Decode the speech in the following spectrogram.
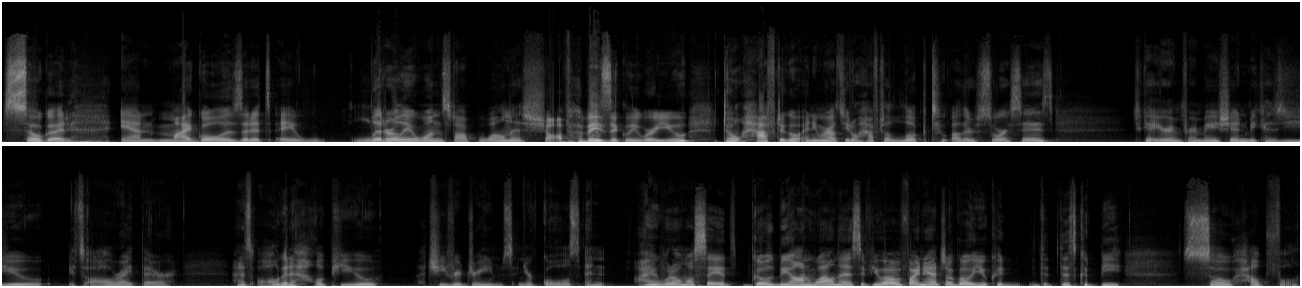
so good. And my goal is that it's a literally a one-stop wellness shop basically where you don't have to go anywhere else. You don't have to look to other sources to get your information because you it's all right there and it's all going to help you achieve your dreams and your goals and I would almost say it goes beyond wellness. If you have a financial goal, you could th- this could be so helpful.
